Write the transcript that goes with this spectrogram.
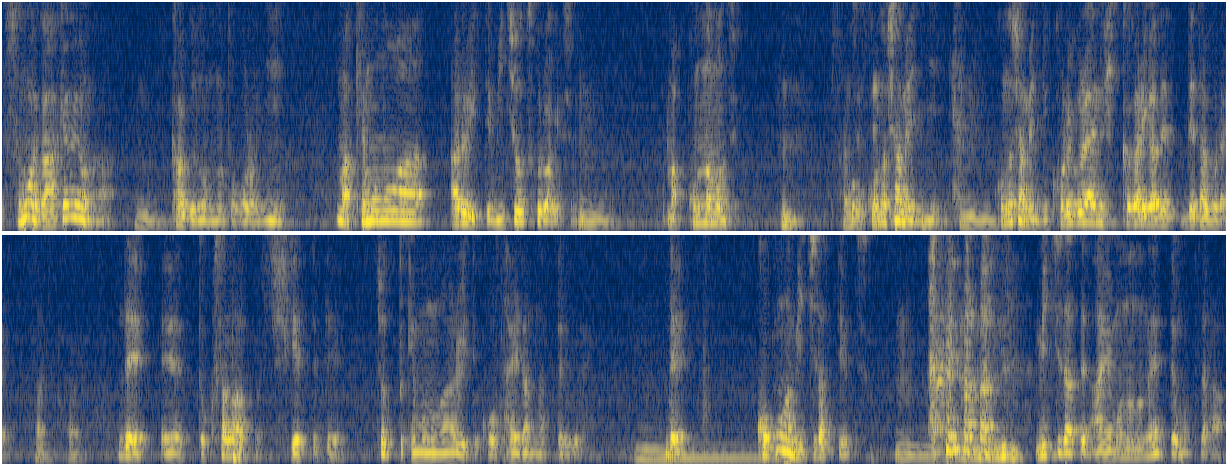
すごい崖のようなうん。角度のところに、まあ、獣は歩いて道を作るわけですよね。うん。まあこんなもんですよ。うん。こ30センチ。この斜面にうん。この斜面にこれぐらいの引っかかりが出出たぐらい。はいはい。で、えっと草が茂っててちょっと獣が歩いてこう平らになってるぐらい。でここが道だって言うんですよ。うん。道だってあえ物のねって思ってたら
